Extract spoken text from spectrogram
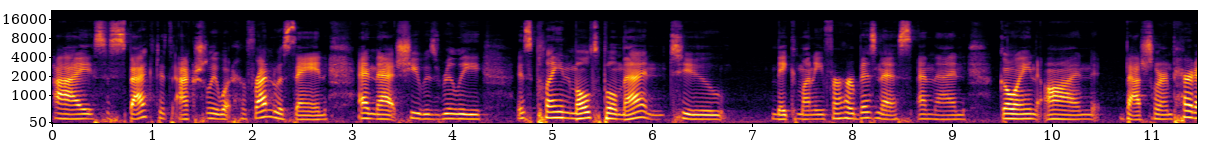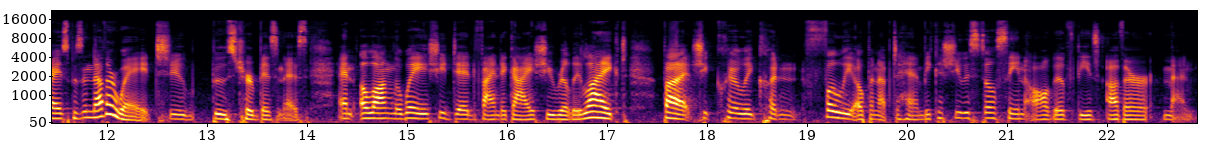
I suspect it's actually what her friend was saying, and that she was really is playing multiple men to make money for her business. And then going on Bachelor in Paradise was another way to boost her business. And along the way, she did find a guy she really liked, but she clearly couldn't fully open up to him because she was still seeing all of these other men.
